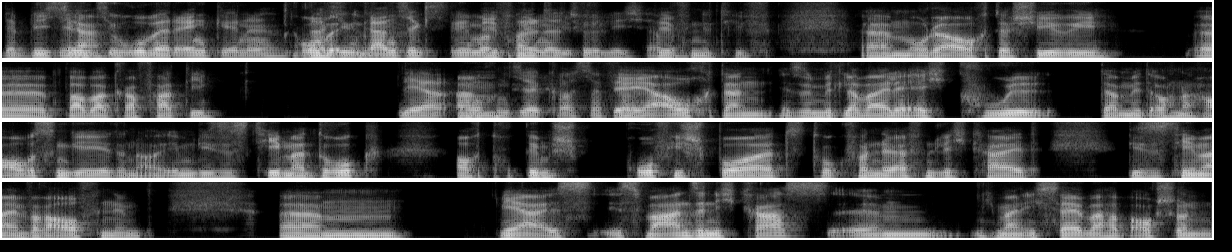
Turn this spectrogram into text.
der bisschen ja. zu Robert Enke, ne? Robert, also ein ganz extremer Fall natürlich. Aber. Definitiv. Ähm, oder auch der Schiri äh, Baba Grafati. Ja, auch ähm, ein sehr krasser Fall. Der ja auch dann, also mittlerweile echt cool damit auch nach außen geht und eben dieses Thema Druck, auch Druck im Profisport, Druck von der Öffentlichkeit, dieses Thema einfach aufnimmt. Ähm, ja, es ist wahnsinnig krass. Ähm, ich meine, ich selber habe auch schon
